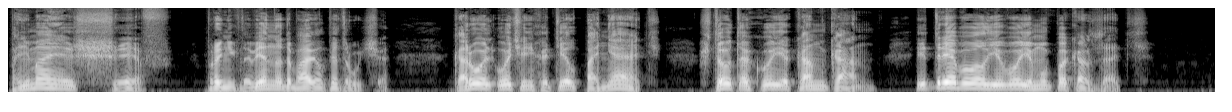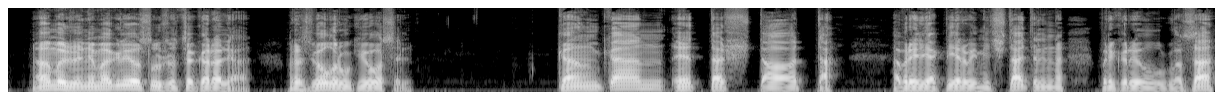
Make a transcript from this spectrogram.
Понимаешь, шеф, проникновенно добавил Петруччо, король очень хотел понять, что такое канкан, -кан, и требовал его ему показать. — А мы же не могли ослушаться короля, — развел руки Осель. «Канкан — это что-то!» Аврельяк первый мечтательно прикрыл глаза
